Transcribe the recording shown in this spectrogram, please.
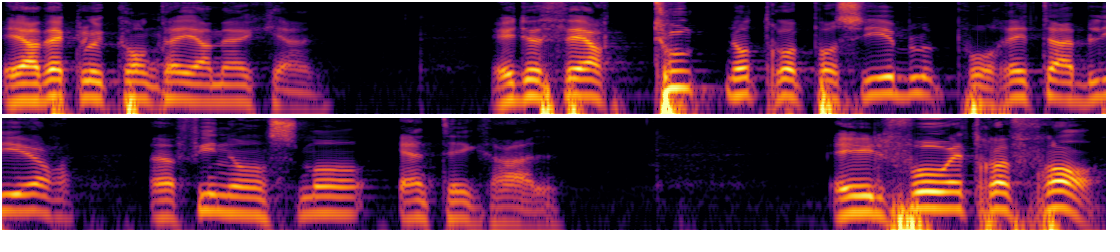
et avec le Congrès américain et de faire tout notre possible pour rétablir un financement intégral. Et il faut être franc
